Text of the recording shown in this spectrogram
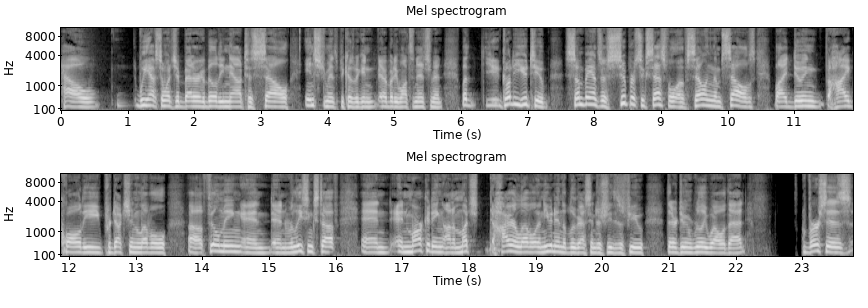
how we have so much better ability now to sell instruments because we can everybody wants an instrument. But you go to youtube. Some bands are super successful of selling themselves by doing high quality production level uh, filming and and releasing stuff and and marketing on a much higher level. And even in the bluegrass industry there's a few that are doing really well with that versus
